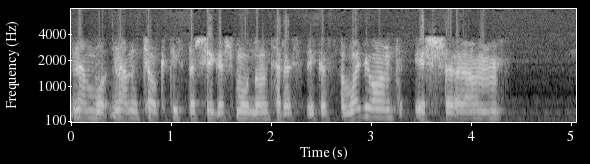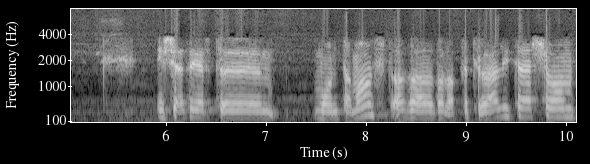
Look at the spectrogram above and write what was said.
nem, nem csak tisztességes módon szerezték ezt a vagyont, és és ezért mondtam azt, az az alapvető állításom,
